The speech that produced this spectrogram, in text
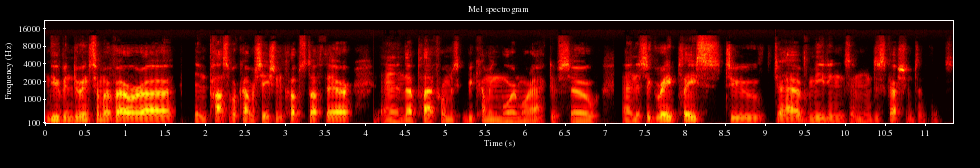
you've been doing some of our uh, Impossible Conversation Club stuff there, and that platform is becoming more and more active. So, and it's a great place to to have meetings and discussions and things.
